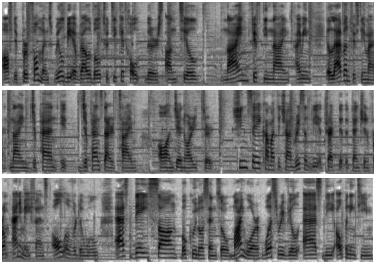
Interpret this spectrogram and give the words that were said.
of the performance will be available to ticket holders until 9:59 I mean 11:59 Japan it, Japan Standard Time on January 3rd. Shinsei Kamattechan recently attracted attention from anime fans all over the world as they song Boku no Senso My War was revealed as the opening theme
